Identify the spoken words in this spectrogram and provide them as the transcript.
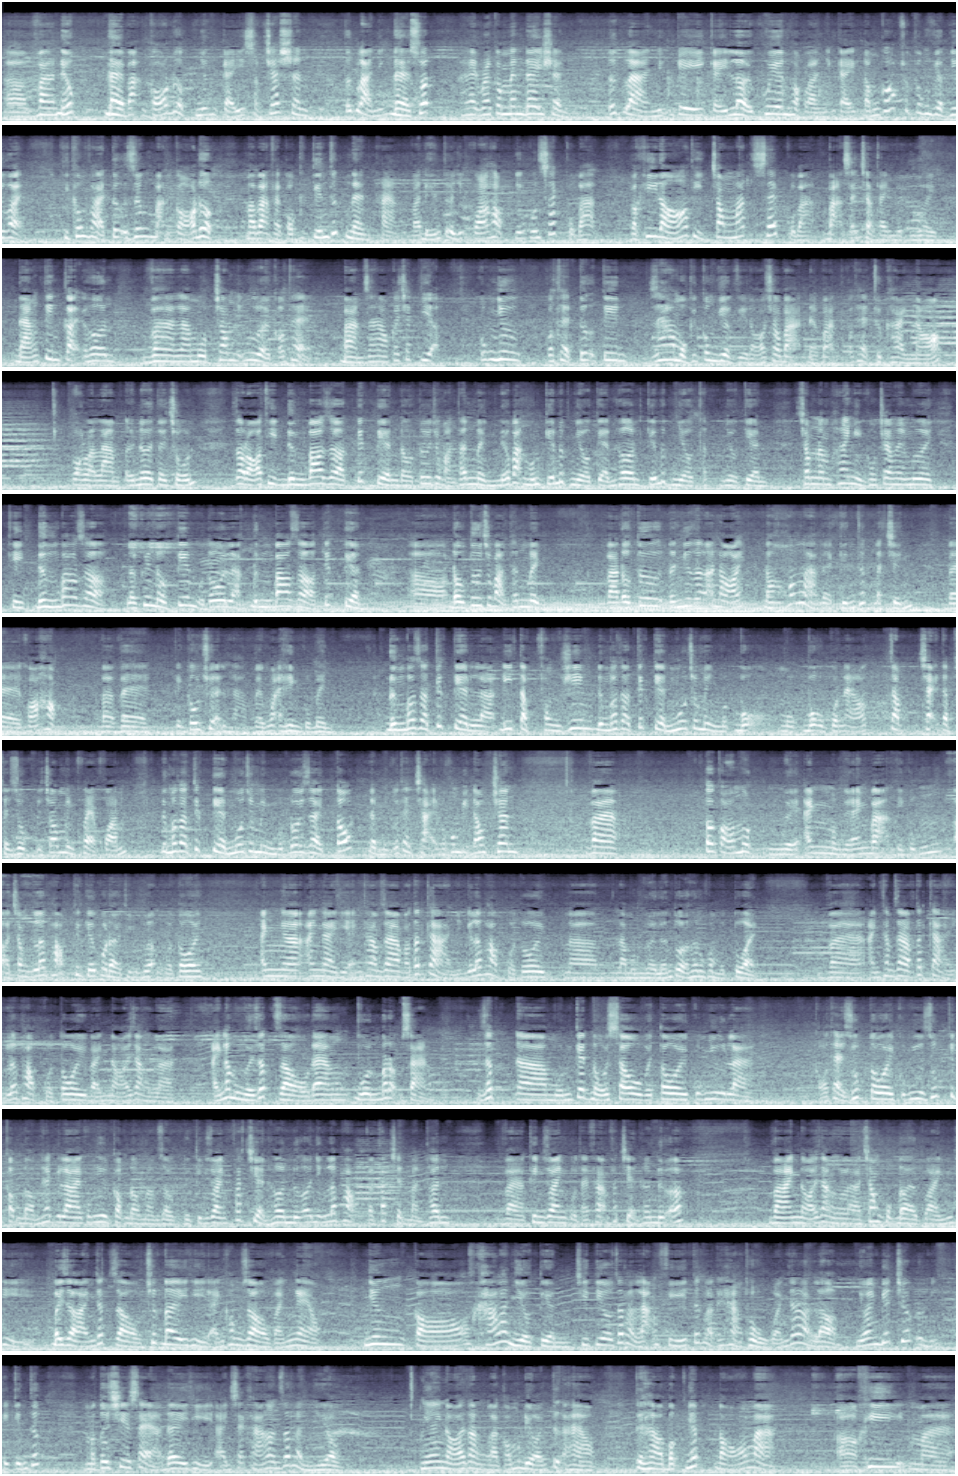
À, và nếu để bạn có được những cái suggestion tức là những đề xuất hay recommendation tức là những cái cái lời khuyên hoặc là những cái đóng góp cho công việc như vậy thì không phải tự dưng bạn có được mà bạn phải có cái kiến thức nền tảng và đến từ những khóa học, những cuốn sách của bạn. Và khi đó thì trong mắt sếp của bạn bạn sẽ trở thành một người đáng tin cậy hơn và là một trong những người có thể bàn giao các trách nhiệm, cũng như có thể tự tin giao một cái công việc gì đó cho bạn để bạn có thể thực hành nó hoặc là làm tới nơi tới chốn. Do đó thì đừng bao giờ tiết tiền đầu tư cho bản thân mình. Nếu bạn muốn kiếm được nhiều tiền hơn kiếm được nhiều thật nhiều tiền trong năm 2020 thì đừng bao giờ lời khuyên đầu tiên của tôi là đừng bao giờ tiết tiền uh, đầu tư cho bản thân mình. Và đầu tư đến như tôi đã nói đó là về kiến thức là chính về khóa học và về cái câu chuyện là về ngoại hình của mình đừng bao giờ tiếc tiền là đi tập phòng gym, đừng bao giờ tiếc tiền mua cho mình một bộ một bộ quần áo tập, chạy tập thể dục để cho mình khỏe khoắn. Đừng bao giờ tiếc tiền mua cho mình một đôi giày tốt để mình có thể chạy và không bị đau chân. Và tôi có một người anh, một người anh bạn thì cũng ở trong lớp học thiết kế cuộc đời thịnh vượng của tôi. Anh à, anh này thì anh tham gia vào tất cả những cái lớp học của tôi là là một người lớn tuổi hơn khoảng một tuổi. Và anh tham gia vào tất cả những lớp học của tôi và anh nói rằng là anh là một người rất giàu, đang buôn bất động sản rất uh, muốn kết nối sâu với tôi cũng như là có thể giúp tôi cũng như giúp cái cộng đồng Happy Life cũng như cộng đồng làm giàu từ kinh doanh phát triển hơn nữa những lớp học và phát triển bản thân và kinh doanh của Thái Phạm phát triển hơn nữa. Và anh nói rằng là trong cuộc đời của anh thì bây giờ anh rất giàu trước đây thì anh không giàu và anh nghèo nhưng có khá là nhiều tiền chi tiêu rất là lãng phí tức là cái hàng thủ của anh rất là lởm. Nếu anh biết trước được những cái kiến thức mà tôi chia sẻ ở đây thì anh sẽ khá hơn rất là nhiều như anh nói rằng là có một điều anh tự hào. Tự hào bậc nhất đó là uh, khi mà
